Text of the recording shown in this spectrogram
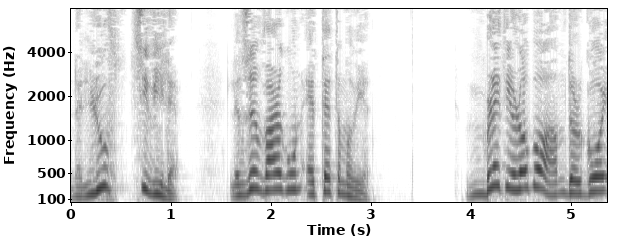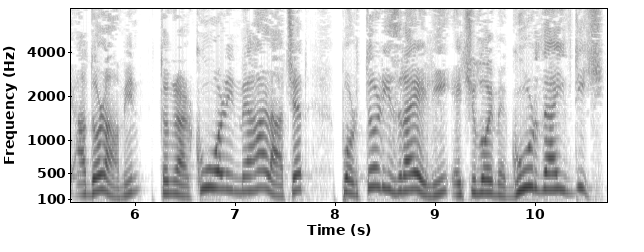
në luft civile. Lezëm vargun e 18. Mbreti Roboam dërgoj Adoramin të ngarkuarin me haracet, por tër Izraeli e qiloj me gur dhe a i vdicë.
